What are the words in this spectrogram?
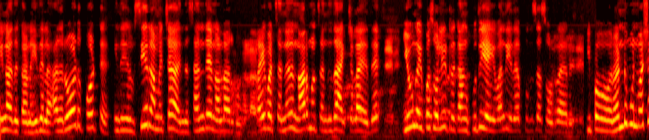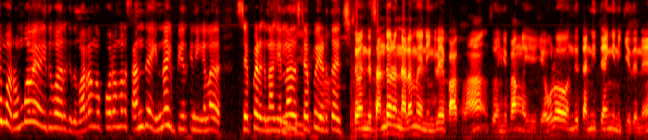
இன்னும் அதுக்கான இதுல அது ரோடு போட்டு இந்த சீரமைச்சா இந்த சந்தே நல்லா இருக்கும். பிரைவேட் சந்தை நார்மல் சந்தை தான் ஆக்சுவலா இது. இவங்க இப்ப சொல்லிட்டு இருக்காங்க. புதிய வந்து இதை புதுசா சொல்றாரு. இப்போ ரெண்டு மூணு வருஷமா ரொம்பவே இதுவா இருக்குது. வர்றவங்க போறவங்க சந்தை என்ன இப்படி இருக்கு? நீங்க எல்லாம் ஸ்டெப் எடுக்க நாங்க எல்லா ஸ்டெப்பும் எடுத்தாச்சு. இந்த நிலமை நீங்களே பார்க்கலாம். ஸோ இங்கே பாங்க எவ்வளோ வந்து தண்ணி தேங்கி நிற்கிதுன்னு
